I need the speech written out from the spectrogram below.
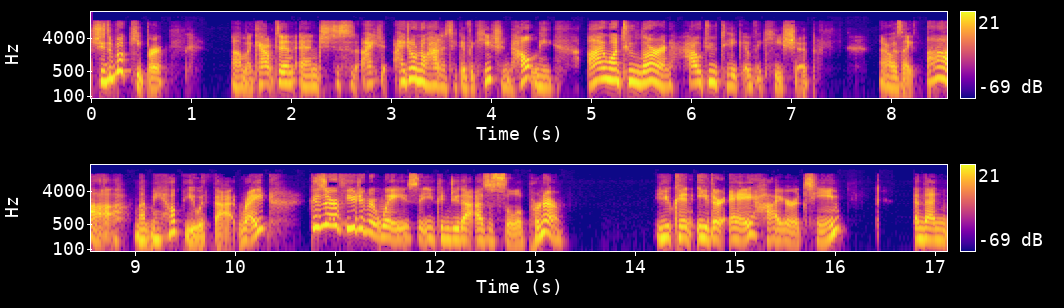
She's a bookkeeper, um, accountant, and she just said, I, I don't know how to take a vacation. Help me. I want to learn how to take a vacation. And I was like, ah, let me help you with that, right? Because there are a few different ways that you can do that as a solopreneur. You can either A, hire a team and then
